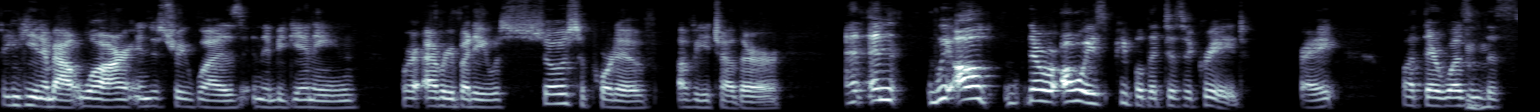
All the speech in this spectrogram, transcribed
thinking about what our industry was in the beginning, where everybody was so supportive of each other. And and we all there were always people that disagreed, right? But there wasn't mm-hmm. this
